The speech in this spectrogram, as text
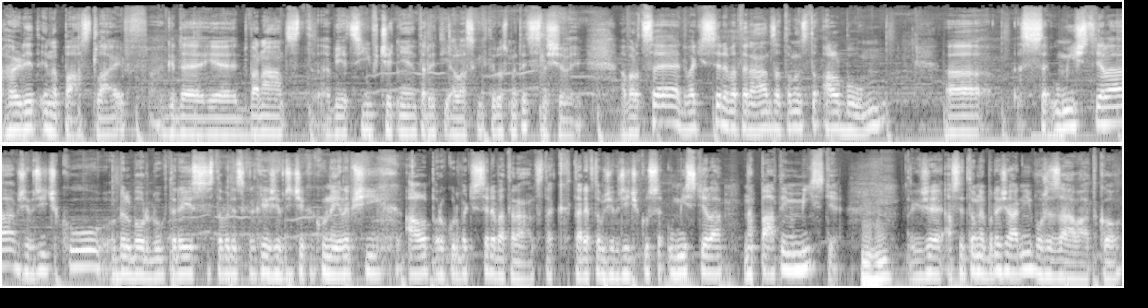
Heard It in a Past Life, kde je 12 věcí, včetně tady té Alasky, kterou jsme teď slyšeli. A v roce 2019 za tohle album Uh, se umístila v žebříčku Billboardu, který se stavil vždycky jako žebříček jako nejlepších alb roku 2019, tak tady v tom žebříčku se umístila na pátém místě. Mm-hmm. Takže asi to nebude žádný pořezávátko. Uh,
